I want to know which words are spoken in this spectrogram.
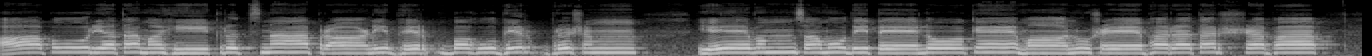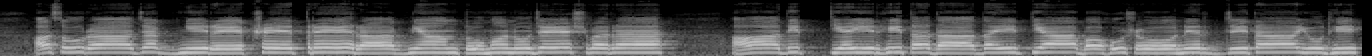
आपूर्यतमहीकृत्स्ना प्राणिभिर्बहुभिर्भृशम् एवं समुदिते लोके मानुषे भरतर्षभ। असुराजज्ञिरे क्षेत्रे राज्ञां तु मनुजेश्वर। आदित्यैर्हि तदा दैत्या बहुशो निर्जितायुधि।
